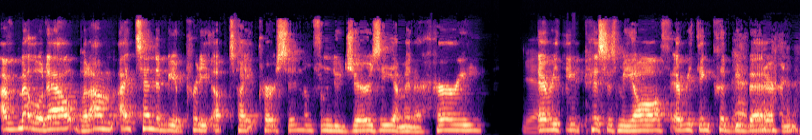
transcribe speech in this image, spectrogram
I've mellowed out, but I'm I tend to be a pretty uptight person. I'm from New Jersey. I'm in a hurry. Yeah. Everything pisses me off. Everything could be better, and,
